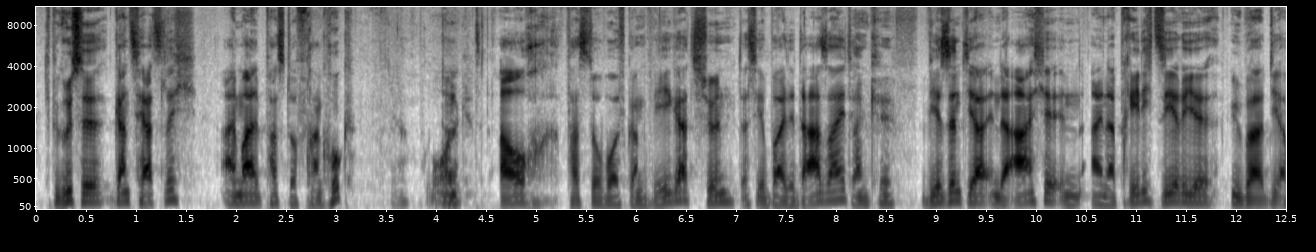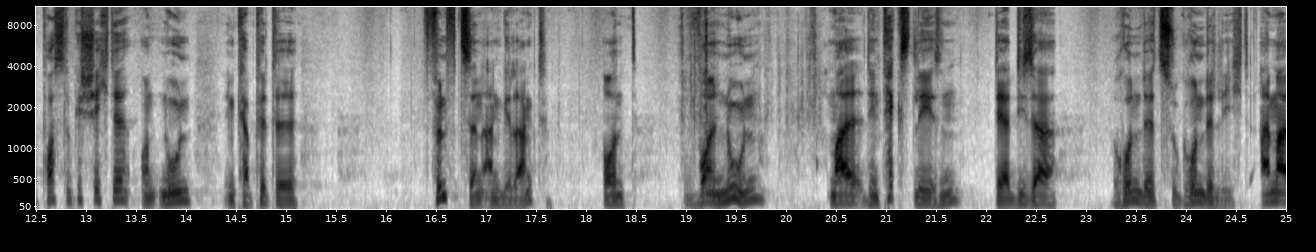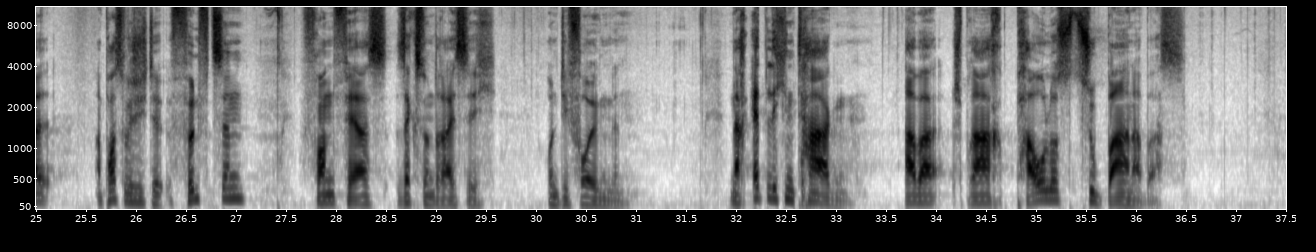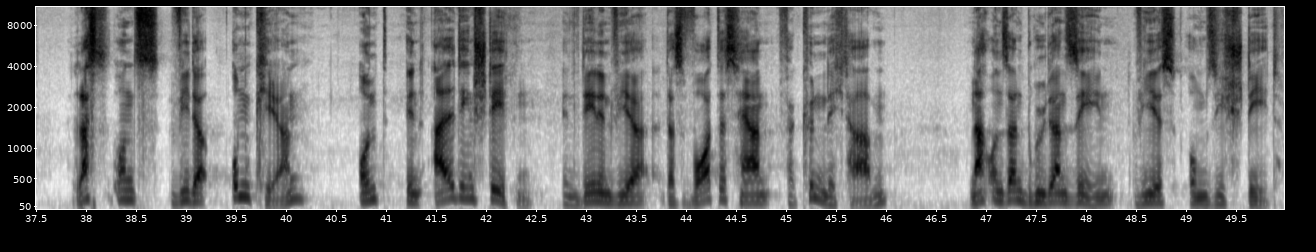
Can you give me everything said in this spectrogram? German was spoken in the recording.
Ich begrüße ganz herzlich einmal Pastor Frank Huck Ja, und Tag. auch Pastor Wolfgang Wegert. Schön, dass ihr beide da seid. Danke. Wir sind ja in der Arche in einer Predigtserie über die Apostelgeschichte und nun in Kapitel 15 angelangt und wollen nun mal den Text lesen, der dieser Runde zugrunde liegt. Einmal Apostelgeschichte 15 von Vers 36 und die folgenden. Nach etlichen Tagen aber sprach Paulus zu Barnabas, Lasst uns wieder umkehren und in all den Städten, in denen wir das Wort des Herrn verkündigt haben, nach unseren Brüdern sehen, wie es um sie steht.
